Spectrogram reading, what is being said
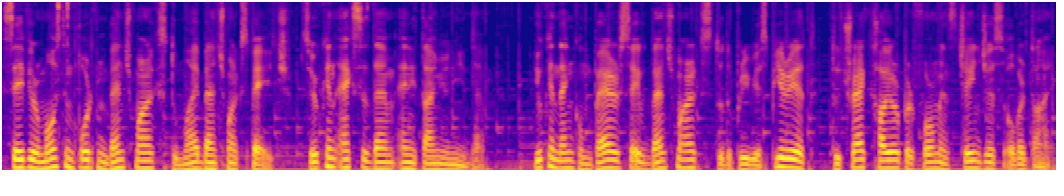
Save your most important benchmarks to My Benchmarks page so you can access them anytime you need them. You can then compare saved benchmarks to the previous period to track how your performance changes over time.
